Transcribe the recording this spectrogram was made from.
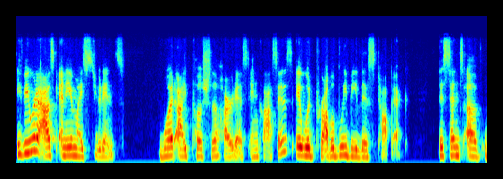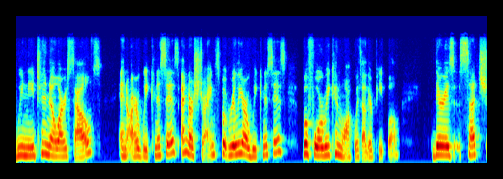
if you were to ask any of my students what I push the hardest in classes, it would probably be this topic this sense of we need to know ourselves and our weaknesses and our strengths, but really our weaknesses before we can walk with other people. There is such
